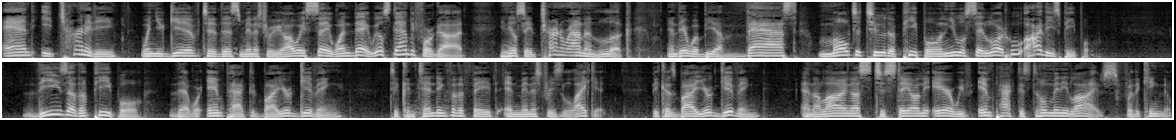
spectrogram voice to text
and eternity when you give to this ministry. We always say one day we'll stand before God and he'll say, Turn around and look. And there will be a vast multitude of people, and you will say, Lord, who are these people? These are the people that were impacted by your giving to contending for the faith and ministries like it. Because by your giving and allowing us to stay on the air, we've impacted so many lives for the kingdom.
